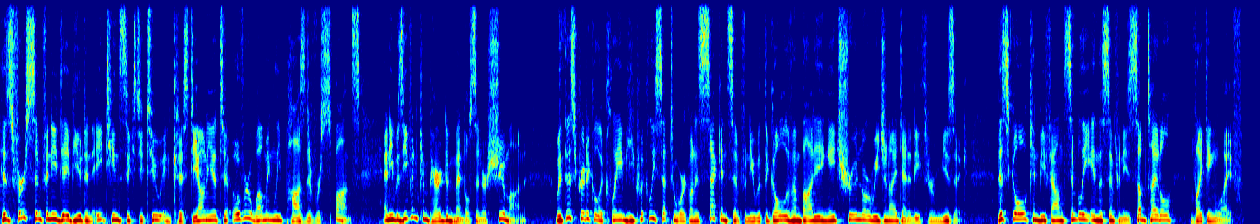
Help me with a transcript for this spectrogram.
His first symphony debuted in 1862 in Christiania to overwhelmingly positive response, and he was even compared to Mendelssohn or Schumann. With this critical acclaim, he quickly set to work on his second symphony with the goal of embodying a true Norwegian identity through music. This goal can be found simply in the symphony's subtitle, Viking Life.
